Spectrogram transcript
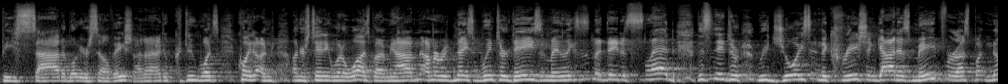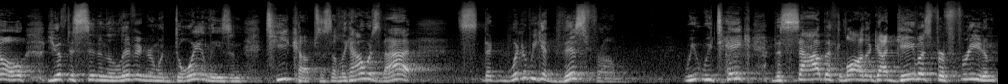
be sad about your salvation. I, didn't quite understanding what it was, but I mean, I, remember nice winter days and like, this is the day to sled. This is the day to rejoice in the creation God has made for us. But no, you have to sit in the living room with doilies and teacups and stuff. Like, how is that? Like, where did we get this from? We, we take the Sabbath law that God gave us for freedom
